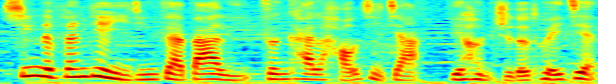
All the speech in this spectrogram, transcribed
新的分店已经在巴黎增开了好几家，也很值得推荐。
